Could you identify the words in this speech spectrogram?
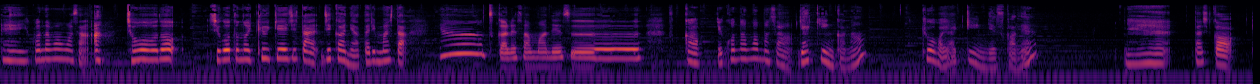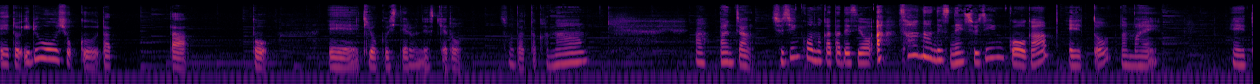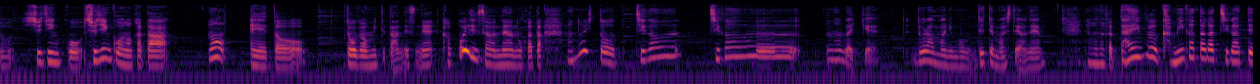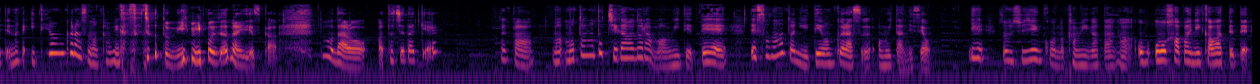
ゆこなママさん。あちょうど仕事の休憩時間に当たりました。いやーお疲れ様です。か。こなママさん夜勤かな？今日は夜勤ですかね？ね確かえっ、ー、と医療職だったと、えー、記憶してるんですけどそうだったかな？あパンちゃん主人公の方ですよ。あそうなんですね。主人公がえっ、ー、と名前。えっ、ー、と主人公主人公の方のえっ、ー、と動画を見てたんですね。かっこいいですよねあの方。あの人違う違うなんだっけドラマにも出てましたよね。でもなんかだいぶ髪型が違っててなんかイテウォンクラスの髪型 ちょっと微妙じゃないですか。どうだろう私だけ？なんかもともと違うドラマを見ててでその後にイテウォンクラスを見たんですよ。でその主人公の髪型が大幅に変わってて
